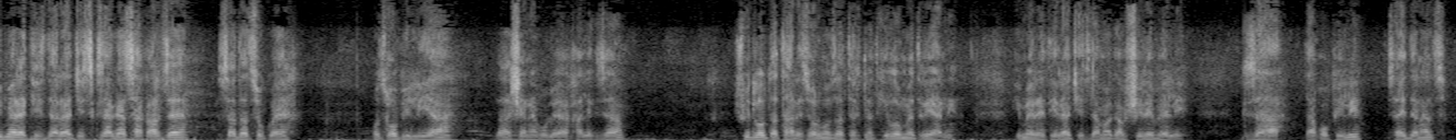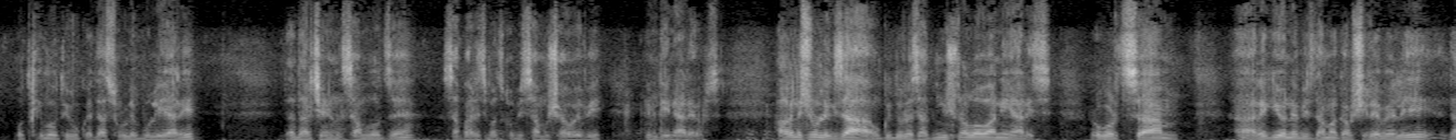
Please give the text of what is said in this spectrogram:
იმერეთის და რაჭის გზაგასაყარზე, სადაც უკვე მოწყობილია და აშენებულია ახალი გზა. შვიდლოტად არის 51 კილომეტრიანი იმერეთი რაჭის დამაკავშირებელი გზა დაყოფილი, საიდანაც 4 ლოტი უკვე დასრულებული არის და დარჩენილ სამ ლოტზე საფარის მოწყობის სამუშაოები მიმდინარეობს. აღნიშნული გზა უკიდურესად მნიშვნელოვანი არის როგორც რეგიონების დამაკავშირებელი და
